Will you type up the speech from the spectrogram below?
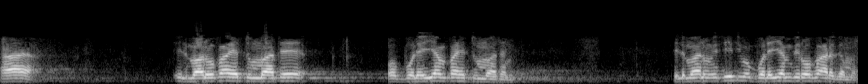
haya ilmaanuu faa heddummaatee obboleeyyan faa heddummaatan ilmaanuma isiitiif obboleeyyan biroo faa argama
